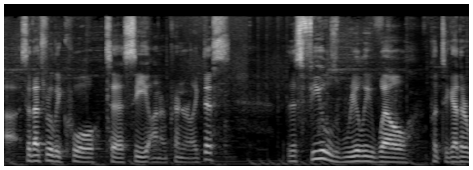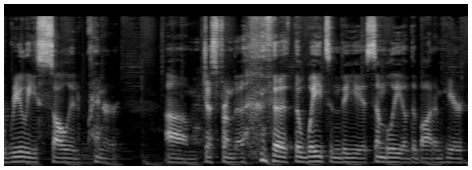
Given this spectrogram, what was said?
Uh, so that's really cool to see on a printer like this. This feels really well put together, really solid printer. Um, just from the, the, the weight and the assembly of the bottom here.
